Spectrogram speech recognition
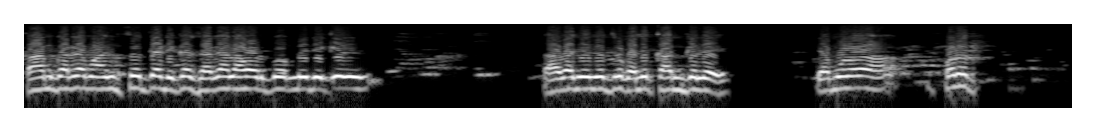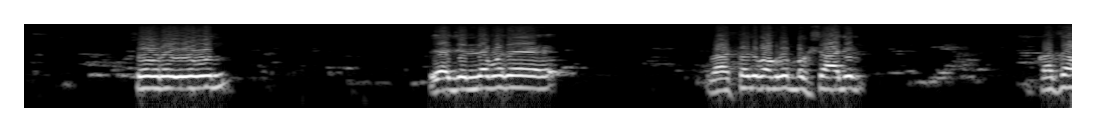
काम करणाऱ्या माणसं त्या ठिकाणी सगळ्याला आवडतो. मी देखील दादाच्या नेतृत्वाखाली काम केले. त्यामुळं परत सौर येऊन या जिल्ह्यामध्ये राष्ट्रवादी काँग्रेस पक्ष अधिक कसा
